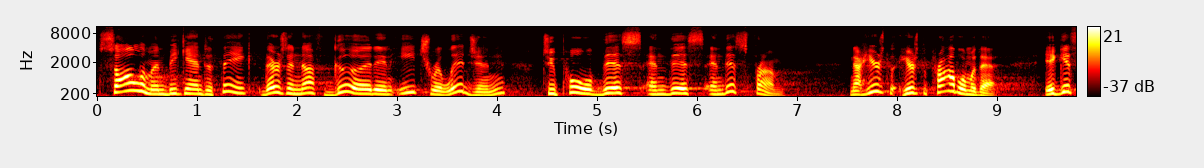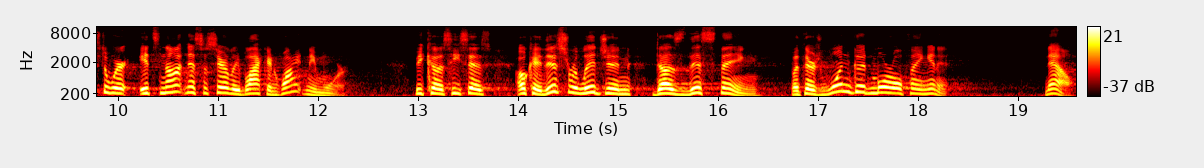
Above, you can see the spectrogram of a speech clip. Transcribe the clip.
Solomon began to think there's enough good in each religion to pull this and this and this from. Now, here's the, here's the problem with that it gets to where it's not necessarily black and white anymore. Because he says, okay, this religion does this thing, but there's one good moral thing in it. Now,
